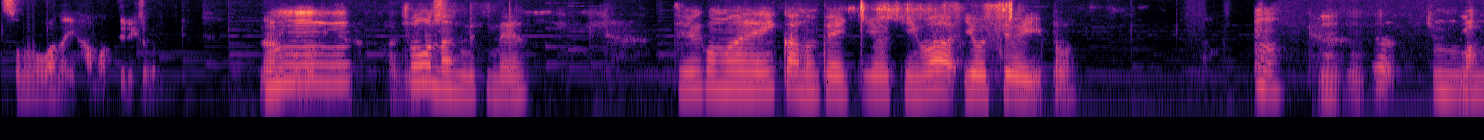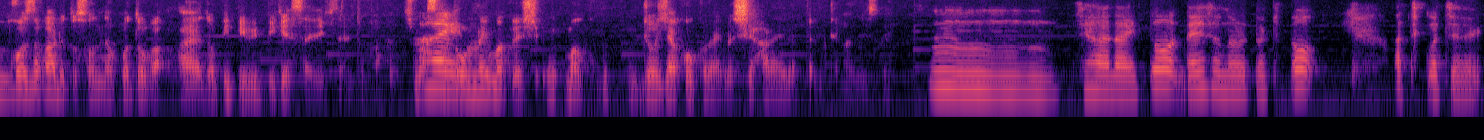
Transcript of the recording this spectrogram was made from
その罠にはまってる人がいて、なるほど、みたいな感じで。そうなんですね。15万円以下の定期預金は要注意と。うんうんうんうん。うんまあ、口座があるとそんなことが、あのピッピピッピ決済できたりとかします。はいあとオンラインマークでし、まあ、ジョージア国内の支払いだったりって感じですね。うんうんうんうん。支払いと電車乗るときとあちこちで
